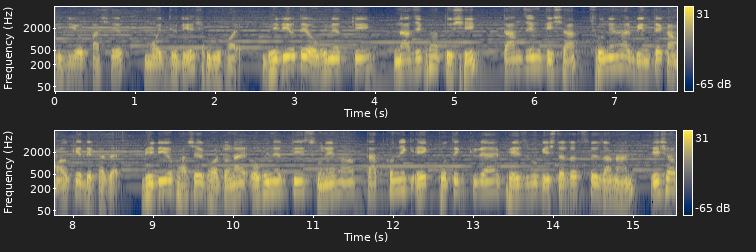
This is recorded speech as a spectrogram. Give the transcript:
ভিডিও ফাঁসের মধ্য দিয়ে শুরু হয়। ভিডিওতে অভিনেত্রী নাজিফা তুষি তানজিম তিশা সুনেহার বিনতে কামালকে দেখা যায়। ভিডিও ফাঁসের ঘটনায় অভিনেত্রী সুনেহা তাৎক্ষণিক এক প্রতিক্রিয়ায় ফেসবুক স্ট্যাটাসে জানান, এসব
